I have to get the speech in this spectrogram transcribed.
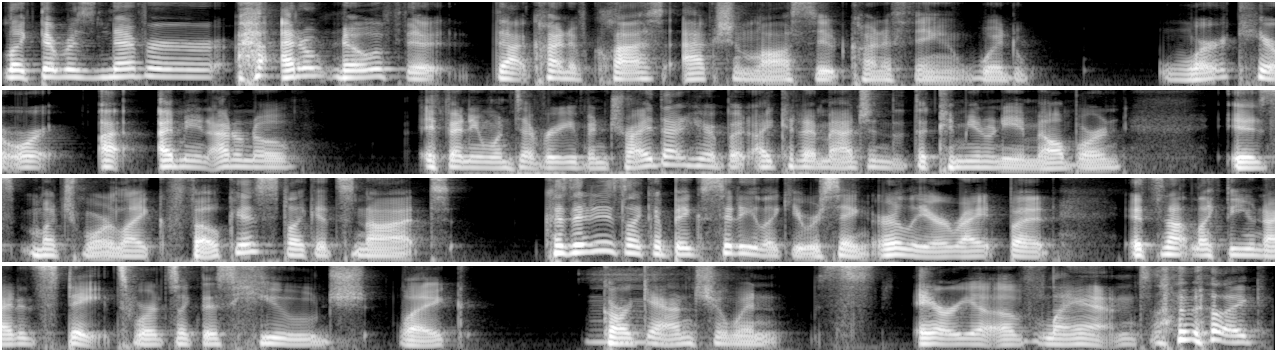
like there was never, I don't know if the that kind of class action lawsuit kind of thing would work here, or I, I mean I don't know if anyone's ever even tried that here, but I can imagine that the community in Melbourne is much more like focused. Like it's not because it is like a big city, like you were saying earlier, right? But it's not like the United States where it's like this huge, like Mm, gargantuan s- area of land, like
